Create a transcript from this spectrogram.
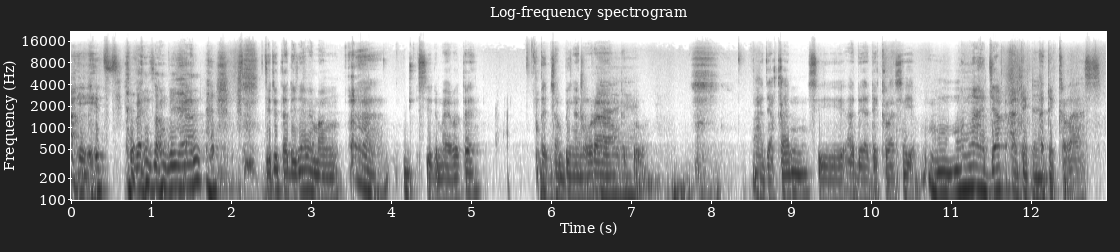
bukan sampingan jadi tadinya memang si Demero teh dan sampingan orang Ya, ya. gitu ngajakan si adik-adik kelasnya ya, mengajak adik-adik kelas.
